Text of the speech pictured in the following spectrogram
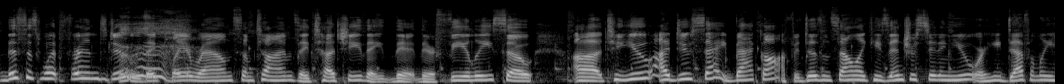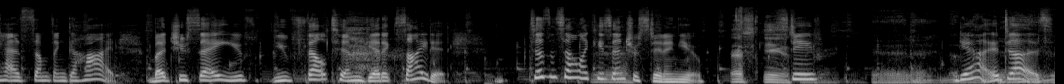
this is what friends do. They play around sometimes. They touchy. They they're, they're feely. So, uh, to you, I do say back off. It doesn't sound like he's interested in you, or he definitely has something to hide. But you say you've you've felt him get excited. Doesn't sound like he's interested in you. That's scary. Steve? Yeah, it does.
